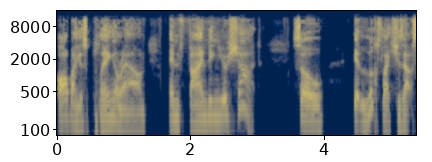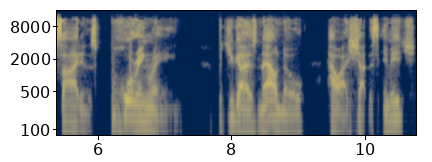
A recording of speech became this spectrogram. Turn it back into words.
all by just playing around and finding your shot. So it looks like she's outside and it's pouring rain. But you guys now know how I shot this image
